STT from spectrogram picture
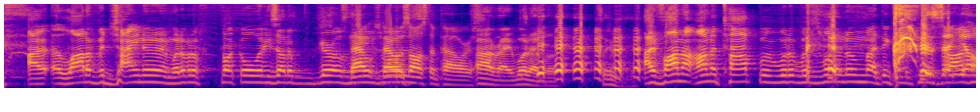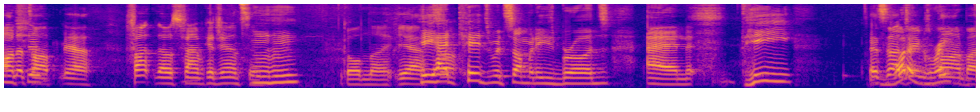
a, a lot of vagina and whatever the fuck all of these other girls' That names that was was. Austin Powers. All right, whatever. Ivana on the top was one of them. I think from the Pierce Xenia Onatopp. Yeah, that was Famke Janssen. Mm-hmm. Goldeneye. Yeah. He had so- kids with some of these broads, and he It's not what James a great Bond, by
